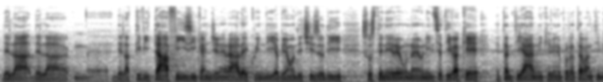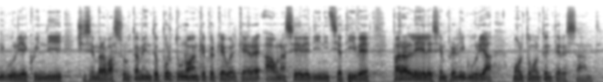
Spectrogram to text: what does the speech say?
dell'attività mm, dell fisica in generale, quindi abbiamo deciso di sostenere un'iniziativa che è tanti anni che viene portata avanti in Liguria e quindi ci sembrava assolutamente opportuno anche perché Wellcare ha una serie di iniziative parallele sempre in Liguria molto molto interessanti.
